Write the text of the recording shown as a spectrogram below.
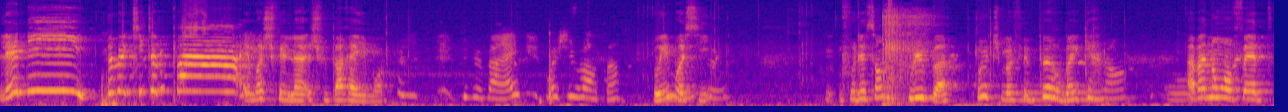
Lenny Ne me quitte pas Et moi je fais, la... je fais pareil, moi. Tu fais pareil Moi je suis morte. Hein. Oui, moi aussi. Faut descendre plus bas. Oh, tu m'as fait peur. Non. Oh. Ah bah non, en fait.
